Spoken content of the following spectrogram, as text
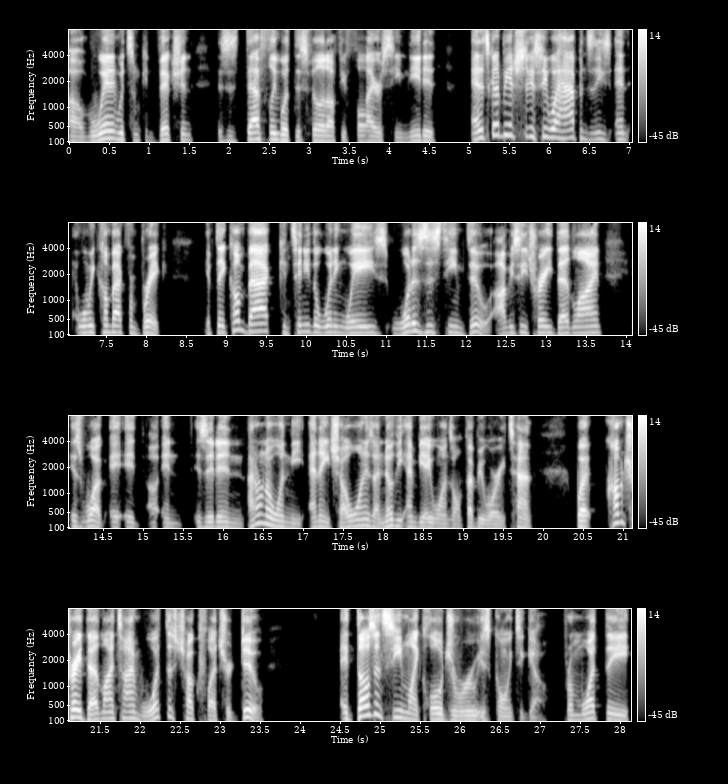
a win with some conviction. This is definitely what this Philadelphia Flyers team needed, and it's going to be interesting to see what happens in these. And when we come back from break, if they come back, continue the winning ways, what does this team do? Obviously, trade deadline is what it, it uh, in is it in? I don't know when the NHL one is. I know the NBA one's on February 10th, but come trade deadline time, what does Chuck Fletcher do? It doesn't seem like Claude Giroux is going to go. From what the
